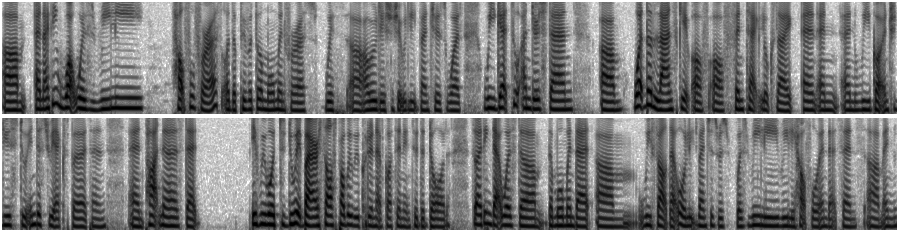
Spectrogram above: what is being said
Um, and I think what was really helpful for us or the pivotal moment for us with uh, our relationship with Lead Ventures was we get to understand um, what the landscape of, of fintech looks like and, and, and we got introduced to industry experts and, and partners that if we were to do it by ourselves probably we couldn't have gotten into the door so i think that was the the moment that um, we felt that oh lead ventures was, was really really helpful in that sense um, and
